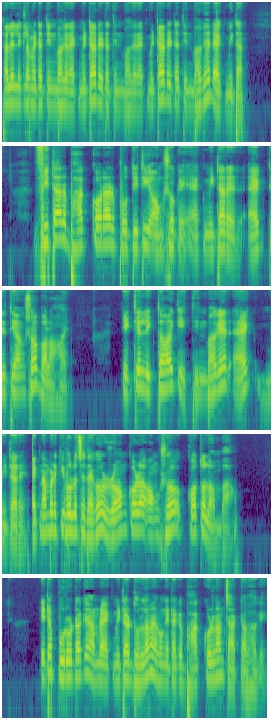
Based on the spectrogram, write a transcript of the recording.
তাহলে লিখলাম এটা তিন ভাগের এক মিটার, এটা তিন ভাগের এক মিটার, এটা তিন ভাগের এক মিটার। ফিতার ভাগ করার প্রতিটি অংশকে এক মিটারের এক তৃতীয়াংশ বলা হয়। একে লিখতে হয় কি? তিন ভাগের এক মিটারে। এক নম্বরে কি বলেছে? দেখো, রং করা অংশ কত লম্বা? এটা পুরোটাকে আমরা এক মিটার ধরলাম এবং এটাকে ভাগ করলাম চারটা ভাগে।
